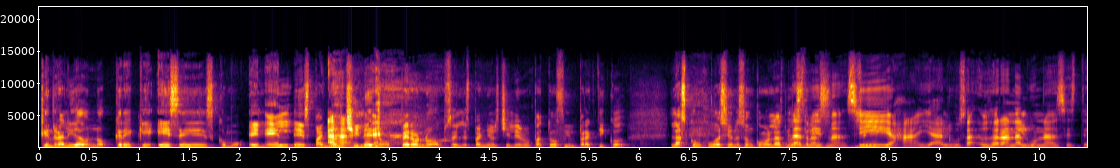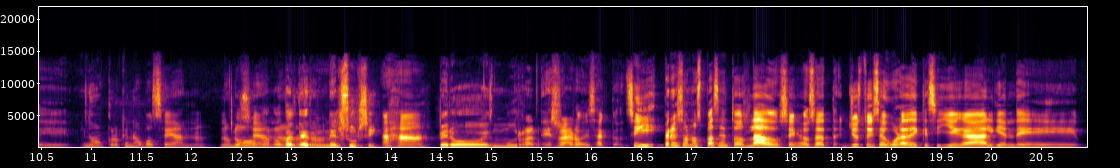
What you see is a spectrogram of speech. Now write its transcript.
que en realidad uno cree que ese es como el, El- español ajá. chileno, pero no, pues el español chileno para todo fin práctico, las conjugaciones son como las Las nuestras. mismas, sí, ajá, y algo, usa- usarán algunas, este, no, creo que no vocean, ¿no? No, No, vocean, no, no, pues, en el sur sí, Ajá. pero es muy raro. Es raro, exacto. Sí, pero eso nos pasa en todos lados, ¿eh? O sea, yo estoy segura de que si llega alguien de,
